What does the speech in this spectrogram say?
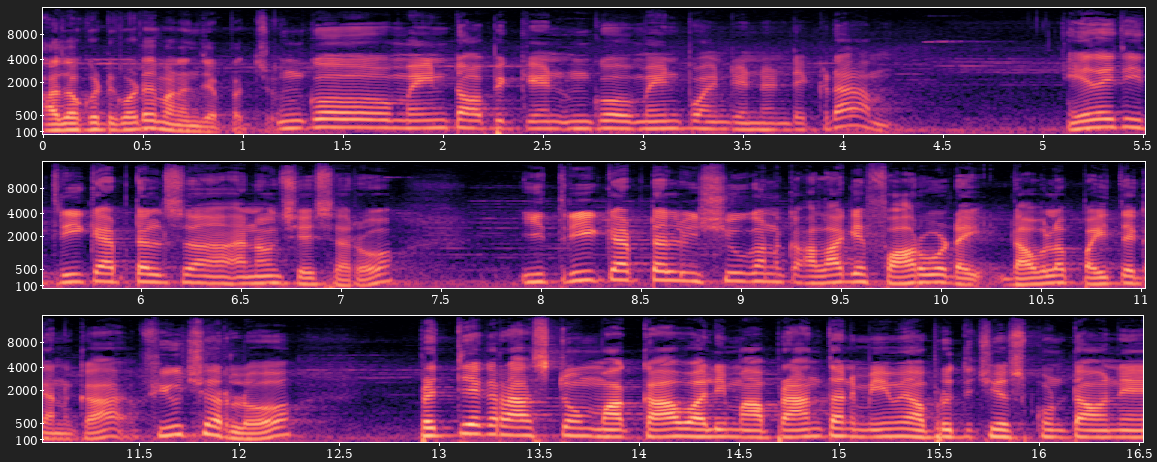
అదొకటి కూడా మనం చెప్పచ్చు. ఇంకో మెయిన్ టాపిక్ ఇంకో మెయిన్ పాయింట్ ఏంటంటే ఇక్కడ ఏదైతే ఈ త్రీ క్యాపిటల్స్ అనౌన్స్ చేశారో ఈ త్రీ క్యాపిటల్ ఇష్యూ కనుక అలాగే ఫార్వర్డ్ అయ్యి డెవలప్ అయితే కనుక ఫ్యూచర్లో ప్రత్యేక రాష్ట్రం మాకు కావాలి మా ప్రాంతాన్ని మేమే అభివృద్ధి చేసుకుంటామనే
